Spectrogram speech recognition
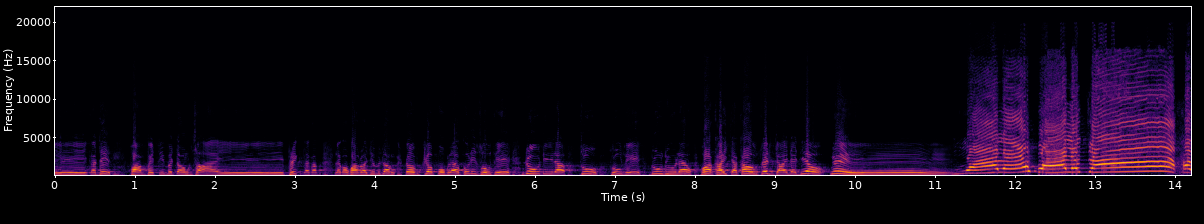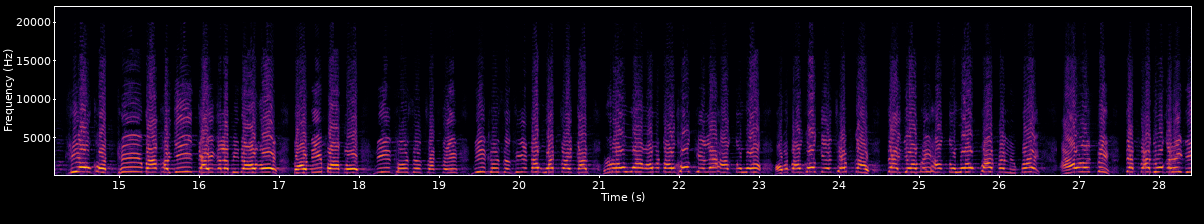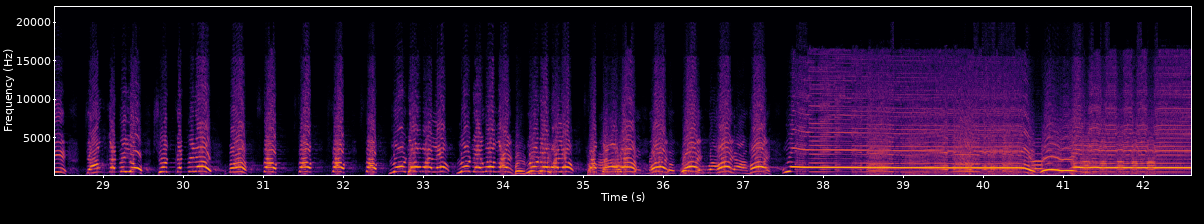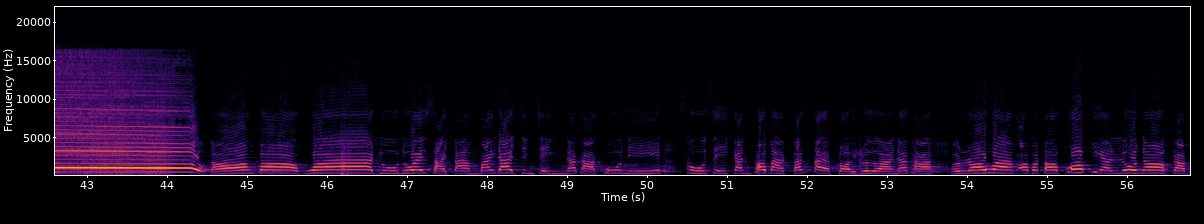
กะทิความเผ็ดที่ไม่ต้องใส่พริกนะครับแล้วก็ความอร่อยที่ไม่ต้องเติมเครื่องปรุงแล้วคู่นี้สูสีดูดีแล้วสู้สูสีดูดูแล้วว่าใครจะเข้าเส้นชัยในเที่ยวนี่ มาแล้วจ้า ขับเขี้ยวขดขี้มาขยี้ใจกันแล้วพี่น้องเอ้ยตอนนี้บอกเลย นี่คือศึกศักดิ์ศรีนี่คือศึกที่จะต้องวัดใจกัน ระหว่างอบตโคกเกียนและหางตัวอบตโคกเกียนแชมป์เก่าจะยอมให้หางตัวพลาดไปหรือไม่ เอาละสิจับตาดูกันให้ดียังกันไม่อยู่ชุดกันไม่ได้มาสับสับสับสับลูดออกมาแล้วลูดได้ว่าไง ไม่ไม่ ลูดออกมาแล้ว สั สั บบ สั มา บ แล้วเฮ้ยเฮ้ยเฮ้ยเฮ้ยว้าว ต้องบอกว่าดูด้วยสายตามไม่ได้จริง ๆนะคะ คู่ นี้ สูสีกันเข้ามาตั้งแต่ปล่อยเรือนะคะ ระหว่างอบตโคกเขียนลูกนอกกับ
